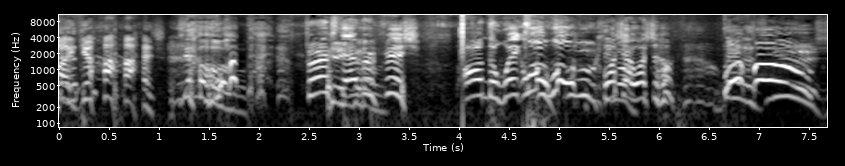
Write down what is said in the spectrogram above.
my gosh! Yo. What the First Here ever fish on the wake. Whoa, whoa! Ooh, watch on. out! Watch out! That is Woohoo! huge.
